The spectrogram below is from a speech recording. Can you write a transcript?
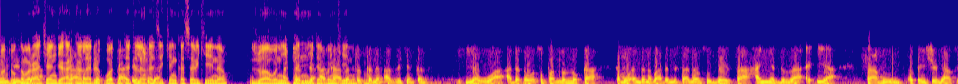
wato kamar a canja akalar wato tattalin arzikin ƙasar kenan zuwa wani fanni daban kenan. tattalin arzikin ƙasar. Yawa a dada wasu fannunnuka kamar wanda na ba da misalan su zai sa hanyar da za a iya samun kuɗin shiga su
